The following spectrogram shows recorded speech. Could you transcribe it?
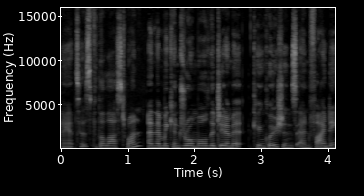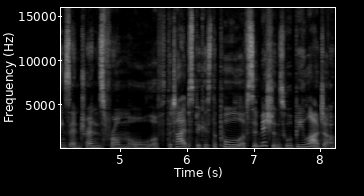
answers for the last one. And then we can draw more legitimate conclusions and findings and trends from all of the types because the pool of submissions will be larger.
